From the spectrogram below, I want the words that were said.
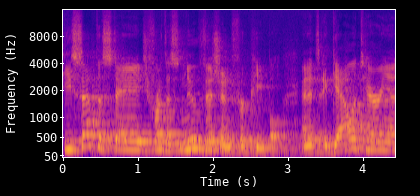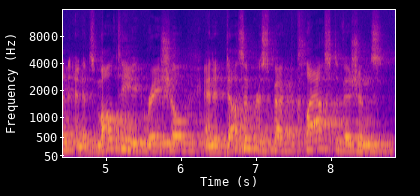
He set the stage for this new vision for people, and it's egalitarian and it's multiracial and it doesn't respect class divisions.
